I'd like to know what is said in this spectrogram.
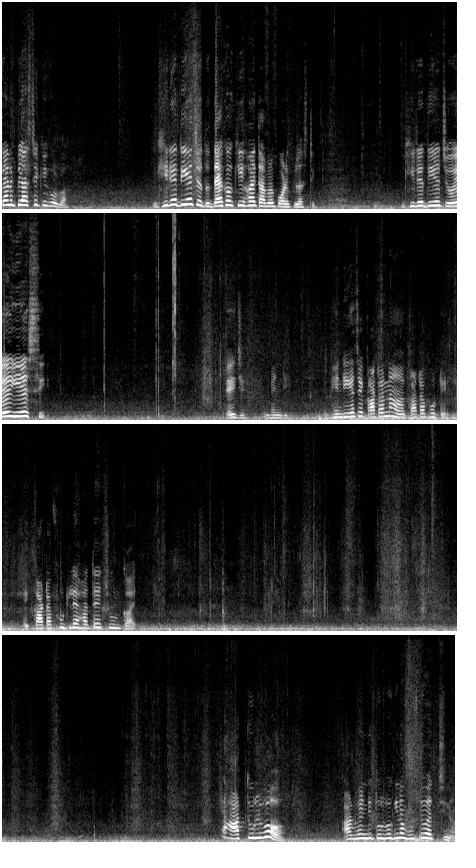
কেন প্লাস্টিক কি করবা? ঘিরে দিয়েছ তো দেখো কি হয় তারপর পরে প্লাস্টিক। ঘিরে দিয়েছ এই এসি এই যে ভেন্ডি। ভেন্ডি গেছে কাটা না, কাটা ফোটে। এই কাটা ফুটলে হাতে চুলকায়। হাত তুলবো? আর ভেন্ডি তুলবো কিনা বুঝতে পারছি না।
